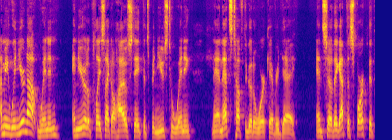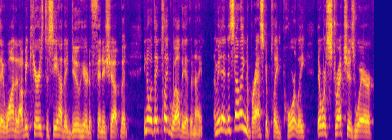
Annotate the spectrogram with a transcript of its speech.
I mean, when you're not winning and you're at a place like Ohio State that's been used to winning, man, that's tough to go to work every day. And so they got the spark that they wanted. I'll be curious to see how they do here to finish up. But you know what? They played well the other night. I mean, it's not like Nebraska played poorly. There were stretches where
